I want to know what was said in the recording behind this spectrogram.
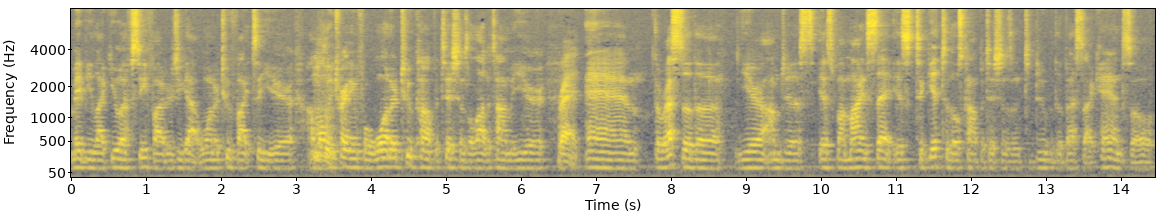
maybe like UFC fighters, you got one or two fights a year. I'm mm-hmm. only training for one or two competitions a lot of time a year. Right. And the rest of the year, I'm just, it's my mindset is to get to those competitions and to do the best I can. So,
